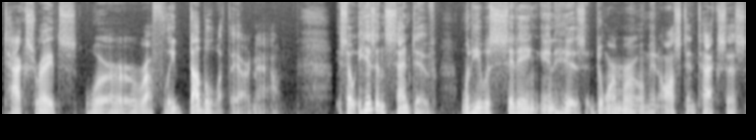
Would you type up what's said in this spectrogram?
Tax rates were roughly double what they are now. So his incentive when he was sitting in his dorm room in Austin, Texas,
